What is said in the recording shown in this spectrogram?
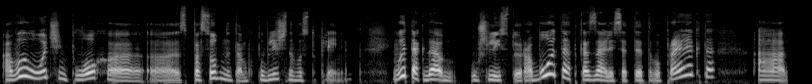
а вы очень плохо э, способны там к публичным выступлениям. Вы тогда ушли с той работы, отказались от этого проекта, а,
